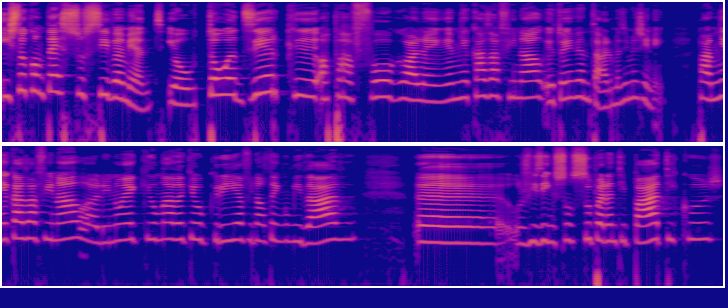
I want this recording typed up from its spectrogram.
isto acontece sucessivamente. Eu estou a dizer que, opá, fogo, olhem, a minha casa afinal, eu estou a inventar, mas imaginem, pá, a minha casa afinal, olhem, não é aquilo nada que eu queria, afinal tem umidade, uh, os vizinhos são super antipáticos,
